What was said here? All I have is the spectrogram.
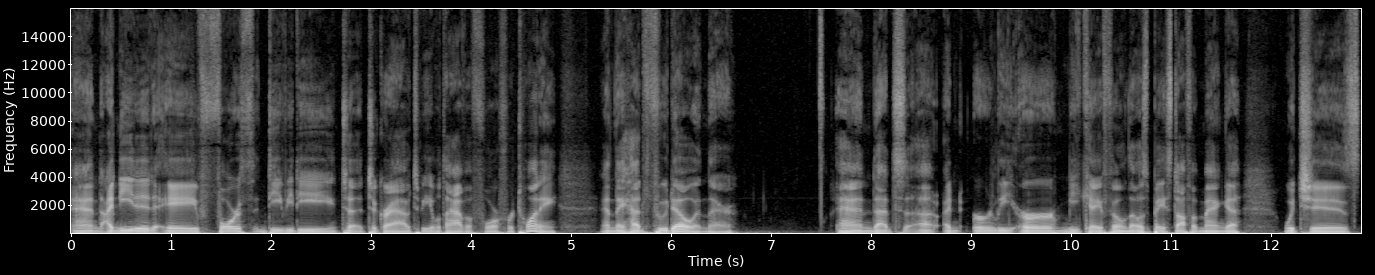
and I needed a fourth DVD to to grab to be able to have a four for twenty, and they had Fudo in there, and that's uh, an earlier Mike film that was based off of manga, which is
